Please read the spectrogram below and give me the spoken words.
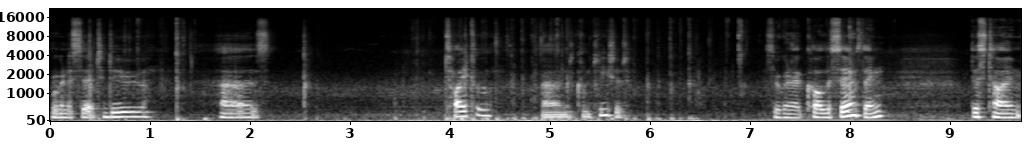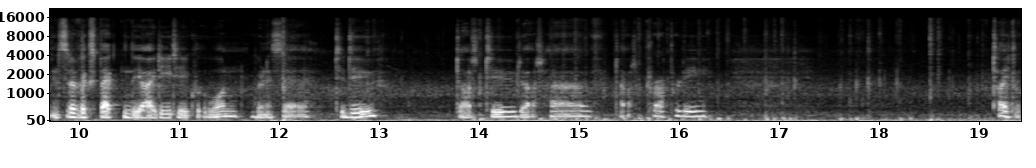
We're going to say to do has title and completed. So we're going to call the same thing, This time, instead of expecting the ID to equal 1, we're going to say to do dot to dot have dot property title.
